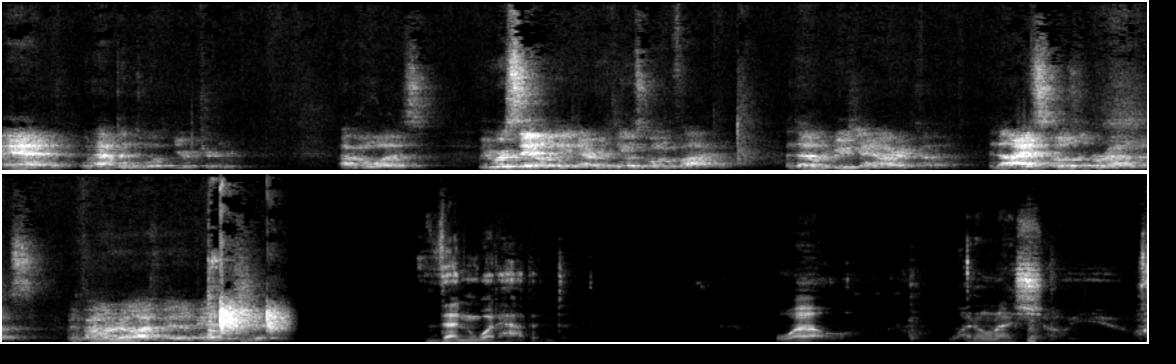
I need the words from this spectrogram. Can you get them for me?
And what happened was your turn. Happened was we were sailing and everything was going fine. And then we reached Antarctica, and the ice closed up around us. We finally realized we had abandoned the ship. Then what happened? Well, why don't I show you?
